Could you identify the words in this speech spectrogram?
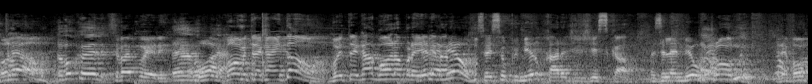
Ô, Léo, Eu vou com ele. você vai com ele? É, eu vou Bora. Vamos entregar então? Vou entregar agora pra ele. Ele é vai- meu? Você vai ser o primeiro cara a dirigir esse carro. Mas ele é meu? Pronto. Ele é bom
